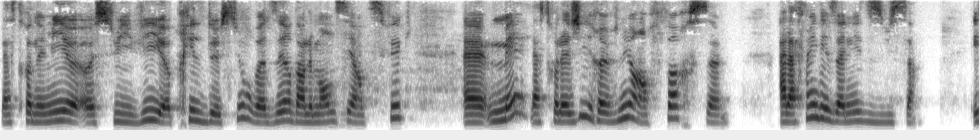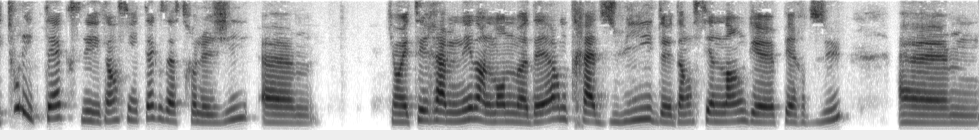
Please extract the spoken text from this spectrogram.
l'astronomie a, suivi, a pris le dessus, on va dire, dans le monde scientifique. Euh, mais l'astrologie est revenue en force à la fin des années 1800. Et tous les textes, les anciens textes d'astrologie qui ont été ramenés dans le monde moderne, traduits d'anciennes langues perdues, euh,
